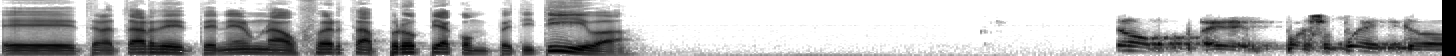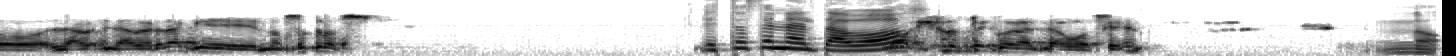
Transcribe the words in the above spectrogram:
eh, tratar de tener una oferta propia competitiva? No, por supuesto. La, verdad que nosotros... ¿Estás en altavoz? No, yo no estoy con altavoz, ¿eh? No,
